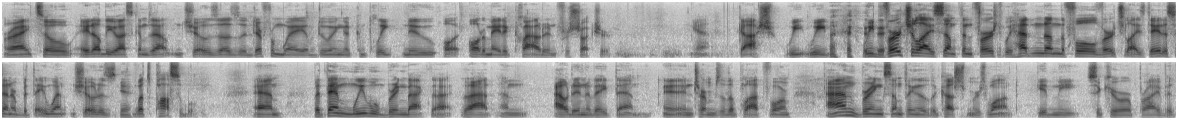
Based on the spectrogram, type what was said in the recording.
right? So AWS comes out and shows us a different way of doing a complete new automated cloud infrastructure. Yeah, gosh, we we we virtualized something first. We hadn't done the full virtualized data center, but they went and showed us Yeah. what's possible. Um, but then we will bring back that, that and out innovate them in, terms of the platform and bring something that the customers want. Give me secure, private,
